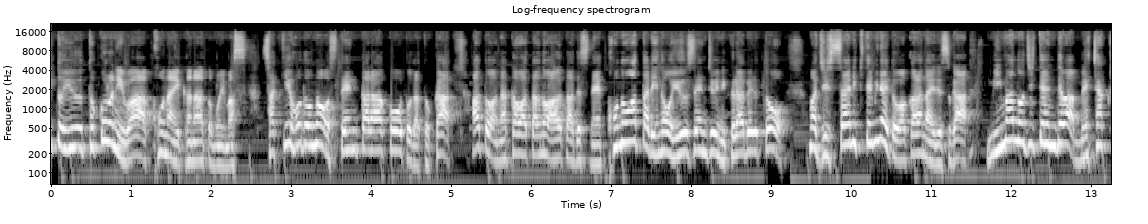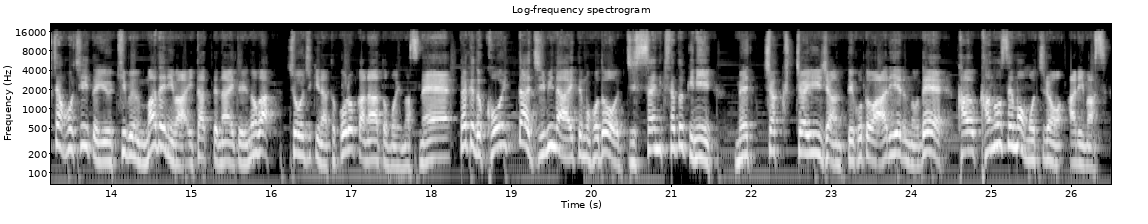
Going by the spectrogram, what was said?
いというところには来ないかなと思います。先ほどのステンカラーコートだとか、あとは中綿のアウターですね。このあたりの優先順位に比べると、まあ、実際に着してみないとわからないですが、今の時点ではめちゃくちゃ欲しいという気分までには至ってないというのが正直なところかなと思いますね。だけどこういった地味なアイテムほど実際に着た時にめっちゃくちゃいいじゃんっていうことはあり得るので、買う可能性ももちろんあります。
